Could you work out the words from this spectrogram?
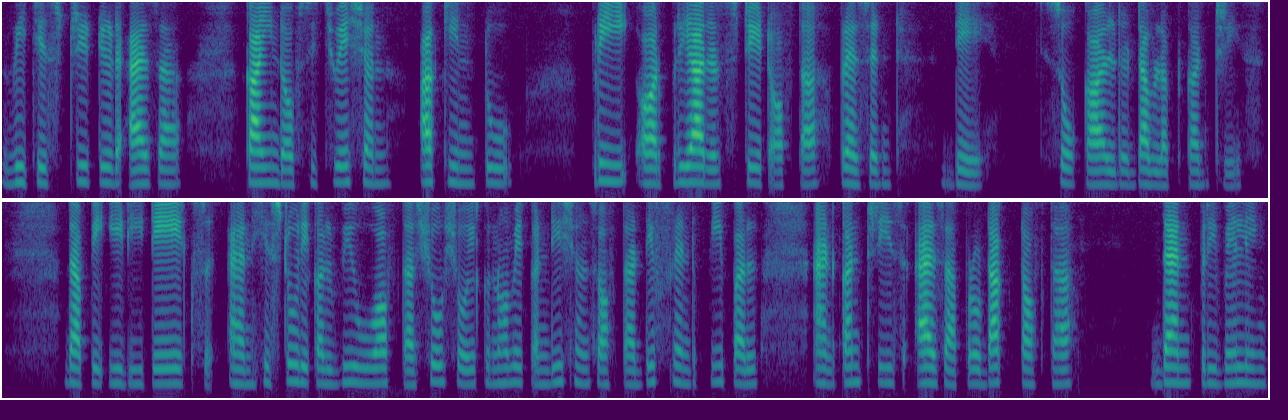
which is treated as a kind of situation akin to pre or prior state of the present day so called developed countries. The PED takes an historical view of the socio economic conditions of the different people and countries as a product of the then prevailing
